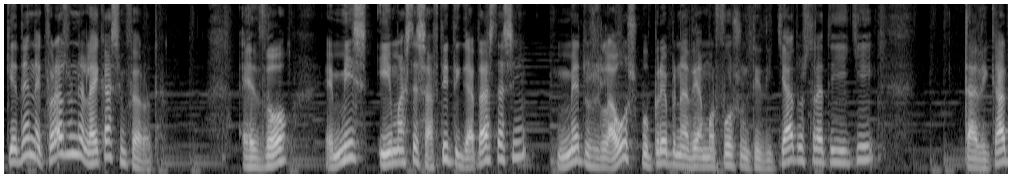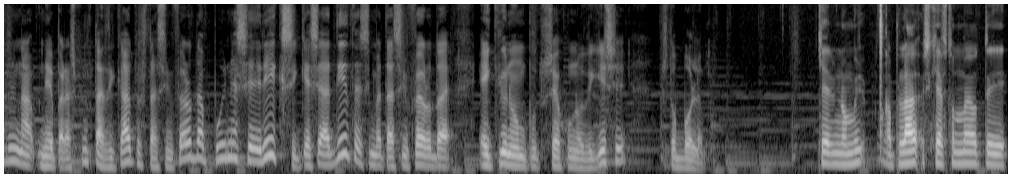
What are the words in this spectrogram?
Και δεν εκφράζουν λαϊκά συμφέροντα. Εδώ εμείς είμαστε σε αυτή την κατάσταση με τους λαούς που πρέπει να διαμορφώσουν τη δικιά τους στρατηγική, τα δικά τους, να, να υπερασπίσουν τα δικά τους τα συμφέροντα που είναι σε ρήξη και σε αντίθεση με τα συμφέροντα εκείνων που τους έχουν οδηγήσει στον πόλεμο. Και νομίζω, απλά σκέφτομαι ότι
